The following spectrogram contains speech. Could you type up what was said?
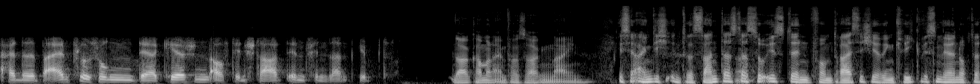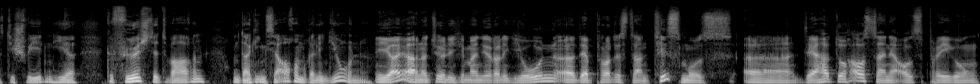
eine Beeinflussung der Kirchen auf den Staat in Finnland gibt. Da kann man einfach sagen, nein. Ist ja eigentlich interessant, dass ja. das so ist, denn vom Dreißigjährigen Krieg wissen wir ja noch, dass die Schweden hier gefürchtet waren und da ging es ja auch um Religion. Ja, ja, natürlich. Ich meine, die Religion, äh, der Protestantismus, äh, der hat durchaus seine Ausprägung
